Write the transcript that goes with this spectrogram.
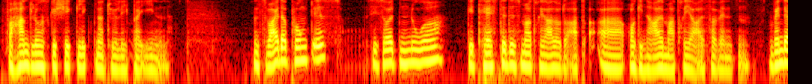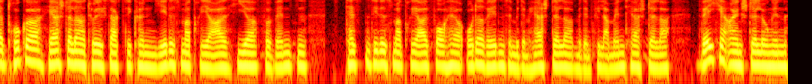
Verhandlungsgeschick liegt natürlich bei Ihnen. Ein zweiter Punkt ist, Sie sollten nur getestetes Material oder äh, Originalmaterial verwenden. Wenn der Druckerhersteller natürlich sagt, Sie können jedes Material hier verwenden, testen Sie das Material vorher oder reden Sie mit dem Hersteller, mit dem Filamenthersteller, welche Einstellungen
